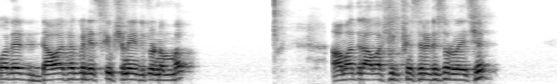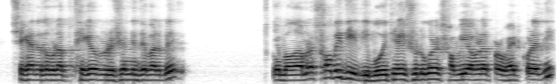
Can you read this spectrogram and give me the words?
তোমাদের দেওয়া থাকবে ডেসক্রিপশনে এই দুটো নাম্বার আমাদের আবাসিক ফেসিলিটিসও রয়েছে। সেখানে তোমরা থেকেও প্রিপারেশন নিতে পারবে। এবং আমরা সবই দিয়ে দিই। বই থেকে শুরু করে সবই আমরা প্রোভাইড করে দিই।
